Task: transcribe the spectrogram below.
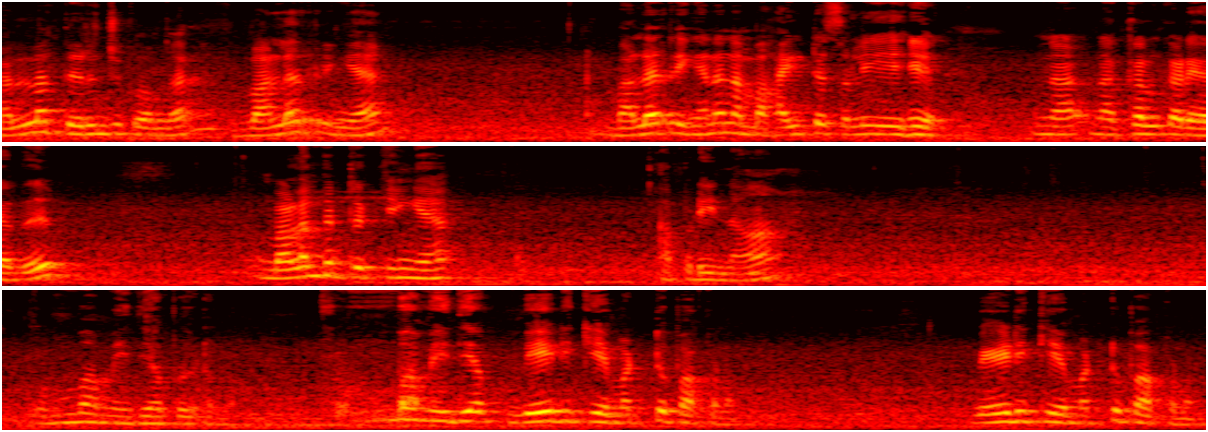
நல்லா தெரிஞ்சுக்கோங்க வளர்றீங்க. வளர்றீங்கன்னா நம்ம ஹைட்டை சொல்லி ந நக்கல் கிடையாது. வளர்ந்துட்டுருக்கீங்க அப்படின்னா ரொம்ப அமைதியாக போயிடணும். ரொம்ப அமைதியாக வேடிக்கையை மட்டும் பார்க்கணும். வேடிக்கையை மட்டும் பார்க்கணும்.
